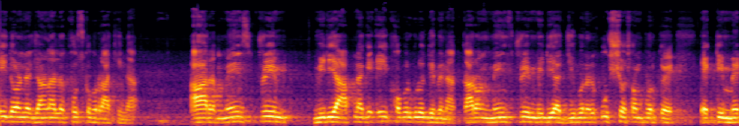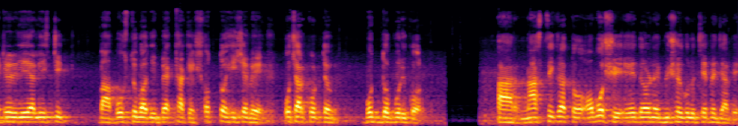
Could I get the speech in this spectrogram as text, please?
এই ধরনের জার্নালের খোঁজখবর রাখি না। আর মেইন স্ট্রিম মিডিয়া আপনাকে এই খবরগুলো দেবে না, কারণ মেইন স্ট্রিম মিডিয়া জীবনের উৎস সম্পর্কে একটি মেটেরিয়ালিস্টিক বা বস্তুবাদী ব্যাখ্যাকে সত্য হিসেবে প্রচার করতে বদ্ধপরিকর। আর নাস্তিকরা তো অবশ্যই এই ধরনের বিষয়গুলো চেপে যাবে।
